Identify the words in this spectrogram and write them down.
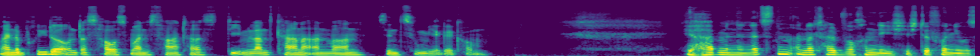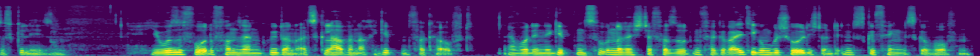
Meine Brüder und das Haus meines Vaters, die im Land Kanaan waren, sind zu mir gekommen. Wir haben in den letzten anderthalb Wochen die Geschichte von Josef gelesen. Josef wurde von seinen Brüdern als Sklave nach Ägypten verkauft. Er wurde in Ägypten zu Unrecht der versuchten Vergewaltigung beschuldigt und ins Gefängnis geworfen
